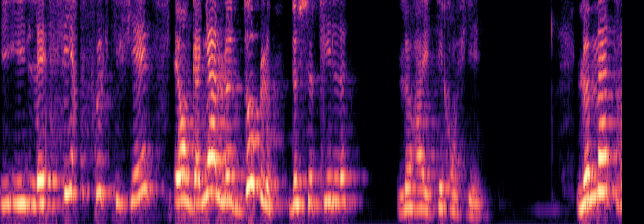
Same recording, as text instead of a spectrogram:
ils les firent fructifier et on gagna le double de ce qu'il leur a été confié. Le maître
